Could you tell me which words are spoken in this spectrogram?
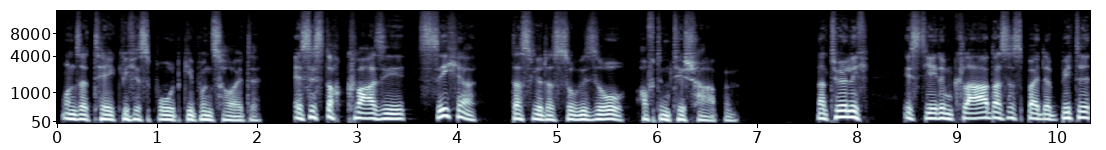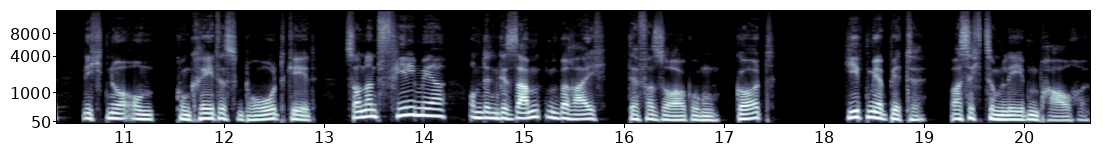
unser tägliches Brot gib uns heute? Es ist doch quasi sicher, dass wir das sowieso auf dem Tisch haben. Natürlich ist jedem klar, dass es bei der Bitte nicht nur um konkretes Brot geht, sondern vielmehr um den gesamten Bereich der Versorgung. Gott, gib mir bitte, was ich zum Leben brauche.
